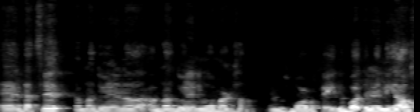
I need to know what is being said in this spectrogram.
and that's it. I'm not doing another. I'm not doing any more Microsoft. It was more of a pain in the butt than anything else.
